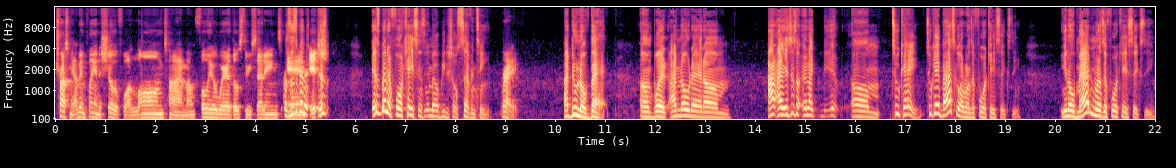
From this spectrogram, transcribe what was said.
trust me, I've been playing the show for a long time. I'm fully aware of those three settings. Because it's and been it's, it's, it's been in 4K since MLB the Show 17. right. I do know that. Um, but I know that um, I, I it's just uh, like it, um 2K 2K basketball runs at 4K 60. You know, Madden runs at 4K 60.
